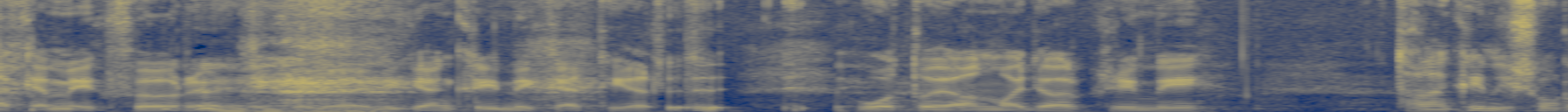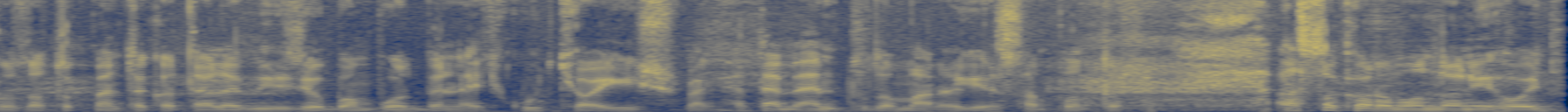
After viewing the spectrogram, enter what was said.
Nekem még hogy igen, krimiket írt. Volt olyan magyar krimi talán krimi sorozatok mentek a televízióban, volt benne egy kutya is, meg hát nem, nem tudom már egészen pontosan. Azt akarom mondani, hogy,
